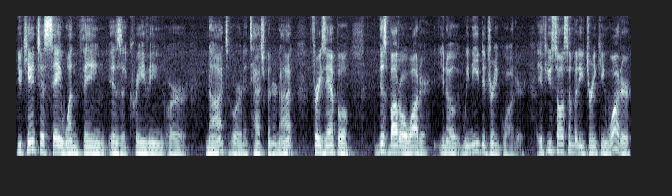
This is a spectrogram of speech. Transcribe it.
You can't just say one thing is a craving or not, or an attachment or not. For example, this bottle of water, you know, we need to drink water. If you saw somebody drinking water,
